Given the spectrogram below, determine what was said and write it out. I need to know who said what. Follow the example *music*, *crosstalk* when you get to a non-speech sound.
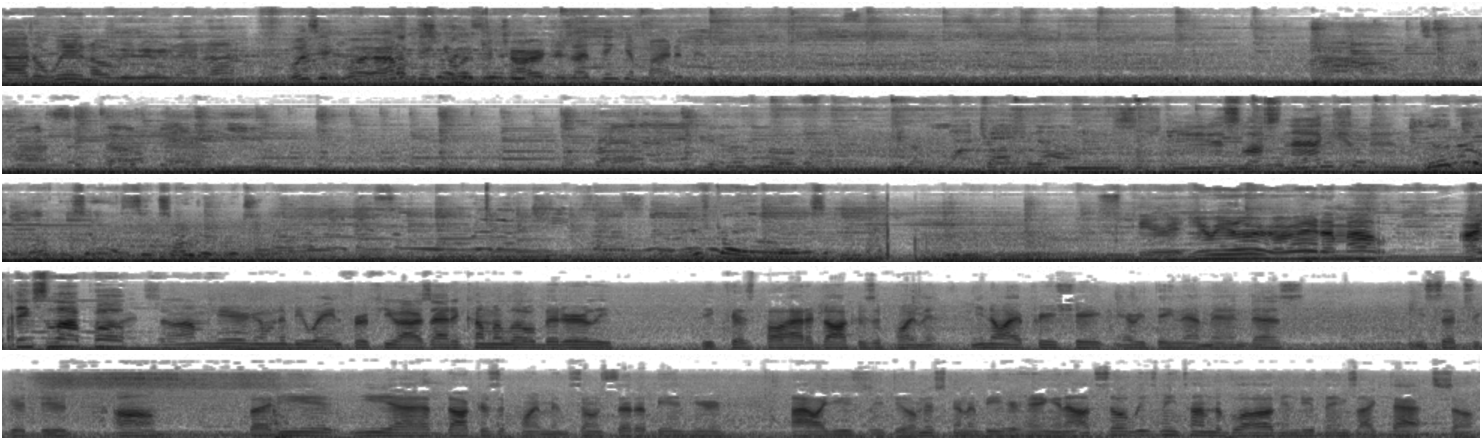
Speaker 1: finally got a win over here then, huh? Was it? Well, I don't think it was the Chargers. I think it might have been. You just love snacking, dude.
Speaker 2: No, no, don't uh, 600, uh, This guy
Speaker 1: uh, right, thanks a lot, Paul. so I'm here. I'm gonna be waiting for a few hours. I had to come a little bit early because Paul had a doctor's appointment. You know, I appreciate everything that man does. He's such a good dude. Um, but he he had a doctor's appointment, so instead of being here how I usually do, I'm just gonna be here hanging out. So it leaves me time to vlog and do things like that. So,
